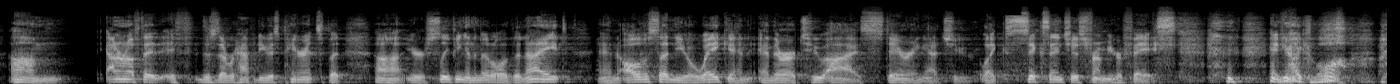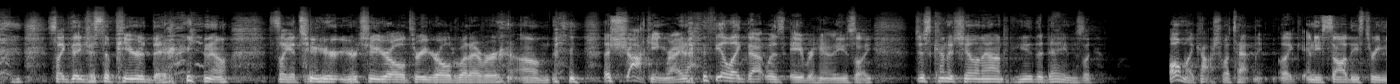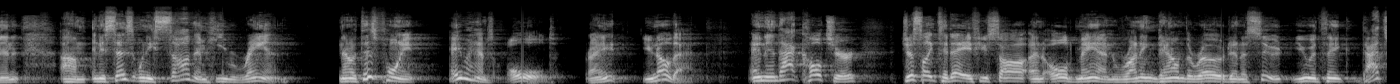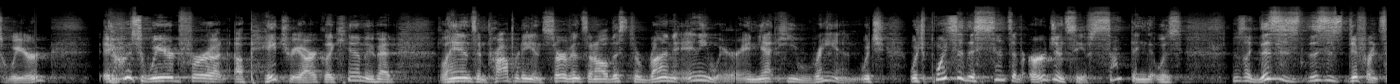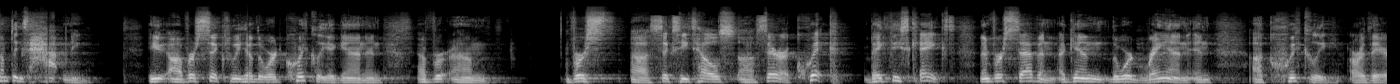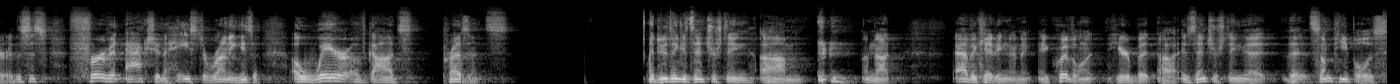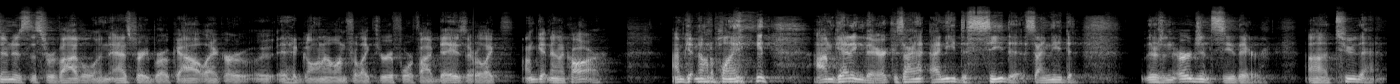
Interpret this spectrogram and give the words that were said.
Um, I don't know if, that, if this has ever happened to you as parents, but uh, you're sleeping in the middle of the night, and all of a sudden you awaken, and there are two eyes staring at you, like six inches from your face, and you're like, "Whoa!" it's like they just appeared there. You know, it's like a two year, your two year old, three year old, whatever. Um, that's shocking, right? I feel like that was Abraham. He's like just kind of chilling out the the day, and he's like, oh my gosh, what's happening? Like, and he saw these three men. Um, and it says when he saw them, he ran. Now, at this point, Abraham's old, right? You know that. And in that culture, just like today, if you saw an old man running down the road in a suit, you would think, that's weird. It was weird for a, a patriarch like him who had lands and property and servants and all this to run anywhere. And yet he ran, which, which points to this sense of urgency of something that was it was like, this is, this is different. Something's happening. He, uh, verse 6, we have the word quickly again. And uh, um, verse uh, 6, he tells uh, Sarah, quick, bake these cakes. Then verse 7, again, the word ran and uh, quickly are there. This is fervent action, a haste, a running. He's aware of God's presence. I do think it's interesting. Um, I'm not advocating an equivalent here, but uh, it's interesting that, that some people, as soon as this revival in Asbury broke out, like, or it had gone on for like three or four or five days, they were like, I'm getting in a car. I'm getting on a plane. I'm getting there because I, I need to see this. I need to, there's an urgency there uh, to that.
